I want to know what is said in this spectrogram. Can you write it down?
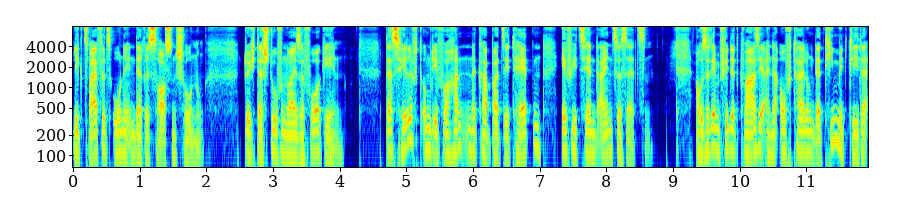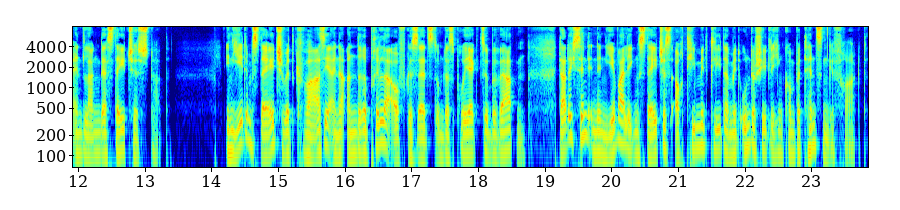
liegt zweifelsohne in der Ressourcenschonung durch das stufenweise Vorgehen. Das hilft, um die vorhandene Kapazitäten effizient einzusetzen. Außerdem findet quasi eine Aufteilung der Teammitglieder entlang der Stages statt. In jedem Stage wird quasi eine andere Brille aufgesetzt, um das Projekt zu bewerten. Dadurch sind in den jeweiligen Stages auch Teammitglieder mit unterschiedlichen Kompetenzen gefragt.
